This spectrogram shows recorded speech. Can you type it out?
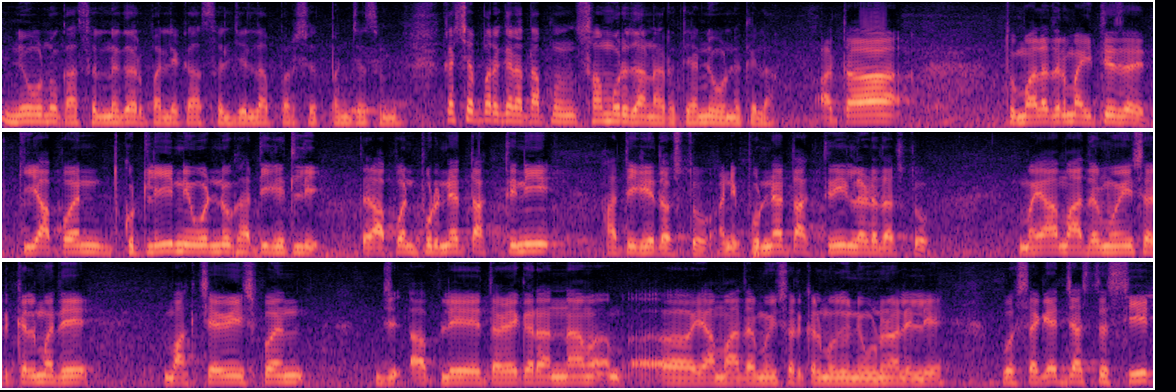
निवडणूक असेल नगरपालिका असेल जिल्हा परिषद पंचायत समिती कशा प्रकारात आपण सामोरे जाणार आहोत या निवडणुकीला? आता तुम्हाला तर माहितीच आहेत की आपण कुठलीही निवडणूक हाती घेतली तर आपण पूर्ण ताकदीने हाती घेत असतो आणि पुन्हा ताकदीने लढत असतो. मग या मादरमोही सर्कलमध्ये मागच्या वेळेस पण जे आपले तळेकरांना या मादरमोही सर्कलमधून निवडून आलेले व सगळ्यात जास्त सीट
